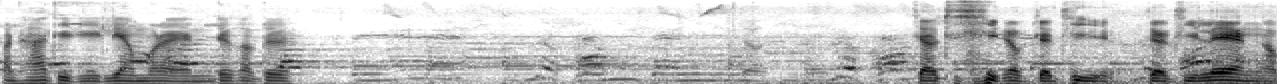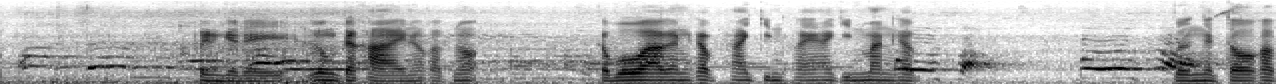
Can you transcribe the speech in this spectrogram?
ปัญหาที่ดีเลี้ยงบ่ได้เด้อครับเด้อ เจ้าที่ครับเจ้าที่เจ้าที่แรงครับ เพิ่นก็ได้ลงตะข่ายเนาะครับ เนาะกับ่ว่ากันครับหากินไฟหากินมันครับ เบิ่งกันต่อครับ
